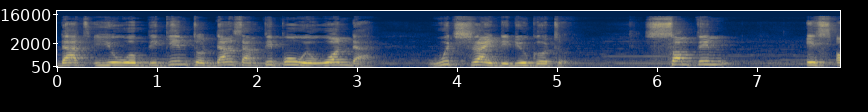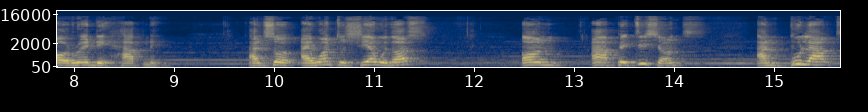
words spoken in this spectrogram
that you will begin to dance and people will wonder which shrine did you go to? Something is already happening. And so I want to share with us on our petitions and pull out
